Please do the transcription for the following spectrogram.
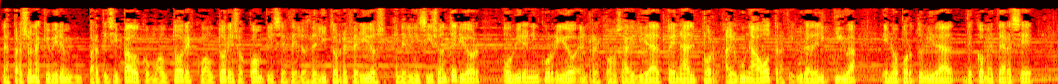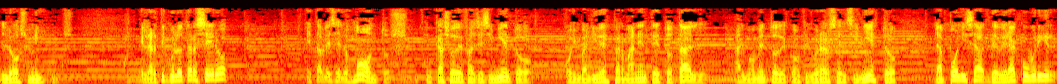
las personas que hubieran participado como autores, coautores o cómplices de los delitos referidos en el inciso anterior o hubieran incurrido en responsabilidad penal por alguna otra figura delictiva en oportunidad de cometerse los mismos. El artículo tercero establece los montos. En caso de fallecimiento o invalidez permanente total al momento de configurarse el siniestro, la póliza deberá cubrir,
